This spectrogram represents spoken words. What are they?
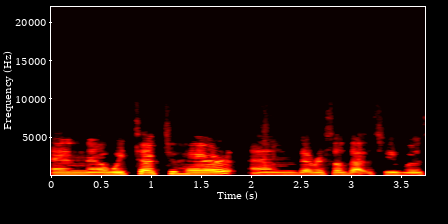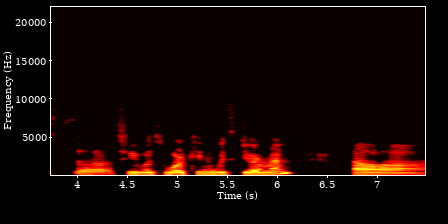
and uh, we talked to her and the result that she was uh, she was working with Germane. Uh,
